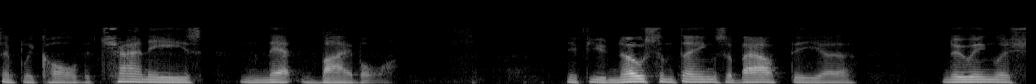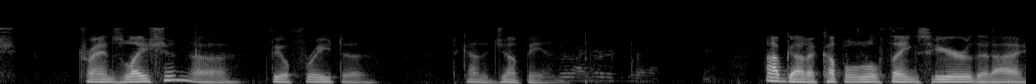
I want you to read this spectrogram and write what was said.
simply called the Chinese Net Bible. If you know some things about the uh, New English translation, uh, feel free to to kind of jump in. Uh, I've got a couple of little things here that I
